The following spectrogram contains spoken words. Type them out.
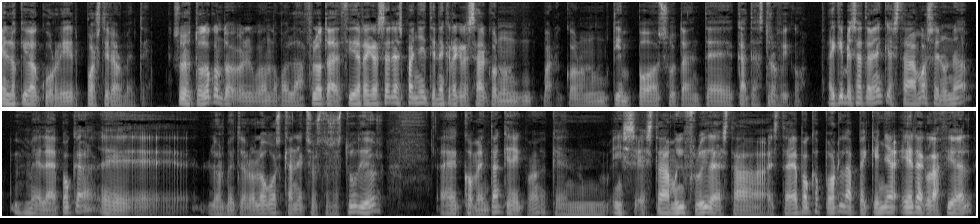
en lo que iba a ocurrir posteriormente. Sobre todo cuando, la flota decide regresar a España y tiene que regresar con un, con un tiempo absolutamente catastrófico. Hay que pensar también que estábamos en una en la época, eh, los meteorólogos que han hecho estos estudios eh, comentan que, que estaba muy influida esta, esta época por la pequeña era glacial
